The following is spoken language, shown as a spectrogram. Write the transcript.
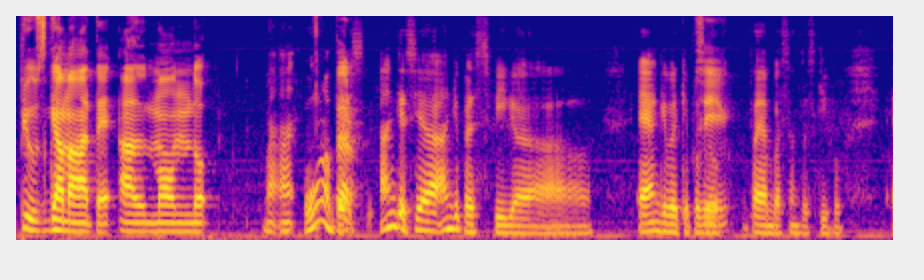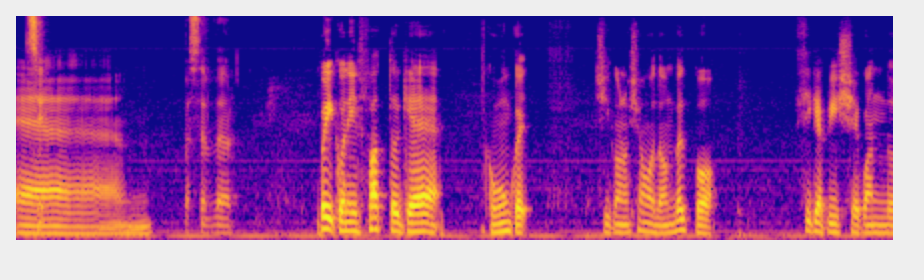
più sgamate al mondo. Ma ah, uno per, Però- anche, sia, anche per sfiga e anche perché proprio Sì. fai abbastanza schifo. Sì. Ehm, Questo è vero. Poi con il fatto che comunque ci conosciamo da un bel po', si capisce quando...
